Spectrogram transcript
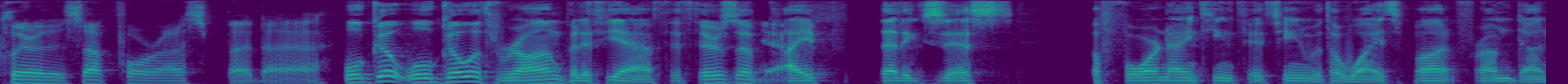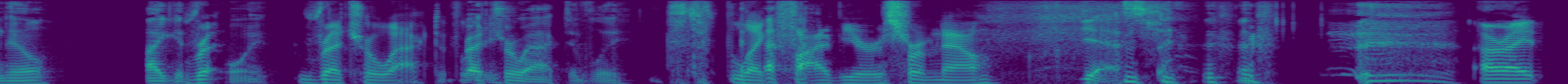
clear this up for us. But uh, We'll go. We'll go with wrong. But if yeah, if, if there's a Yeah. pipe that exists before 1915 with a white spot from Dunhill, I get Re- the point retroactively, retroactively. like five years from now. Yes. All right.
